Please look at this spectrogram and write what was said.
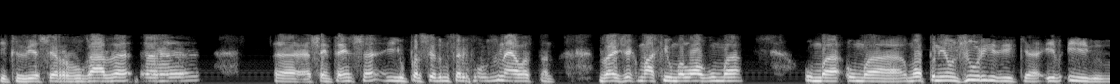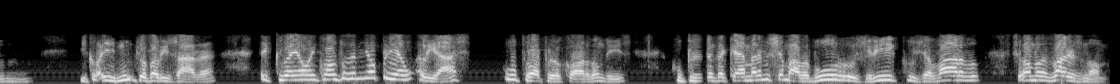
e que devia ser revogada a, a, a sentença e o parecer do Ministério Público nela. Portanto, veja como há aqui uma, logo uma, uma, uma, uma opinião jurídica e, e, e, e muito avalizada que vem ao encontro da minha opinião. Aliás, o próprio acórdão diz que o Presidente da Câmara me chamava burro, jerico, javardo, chamava vários nomes.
